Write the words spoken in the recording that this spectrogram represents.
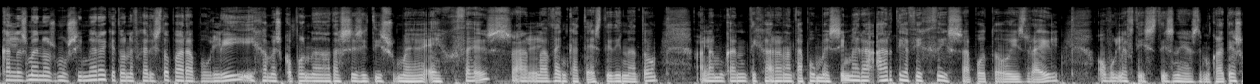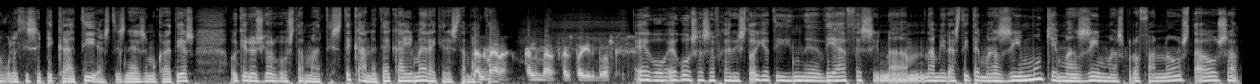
Καλεσμένος μου σήμερα και τον ευχαριστώ πάρα πολύ. Είχαμε σκοπό να τα συζητήσουμε εχθές, αλλά δεν κατέστη δυνατό. Αλλά μου κάνει τη χαρά να τα πούμε σήμερα. Άρτη αφιχθής από το Ισραήλ, ο βουλευτής της Νέας Δημοκρατίας, ο βουλευτής επικρατείας της Νέας Δημοκρατίας, ο κύριος Γιώργος Σταμάτης. Τι κάνετε, καλημέρα κύριε Σταμάτη. Καλημέρα, καλημέρα. Ευχαριστώ για την πρόσκληση. Εγώ, εγώ σας ευχαριστώ για την διάθεση να, να μοιραστείτε μαζί μου και μαζί μας προφανώς τα όσα,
